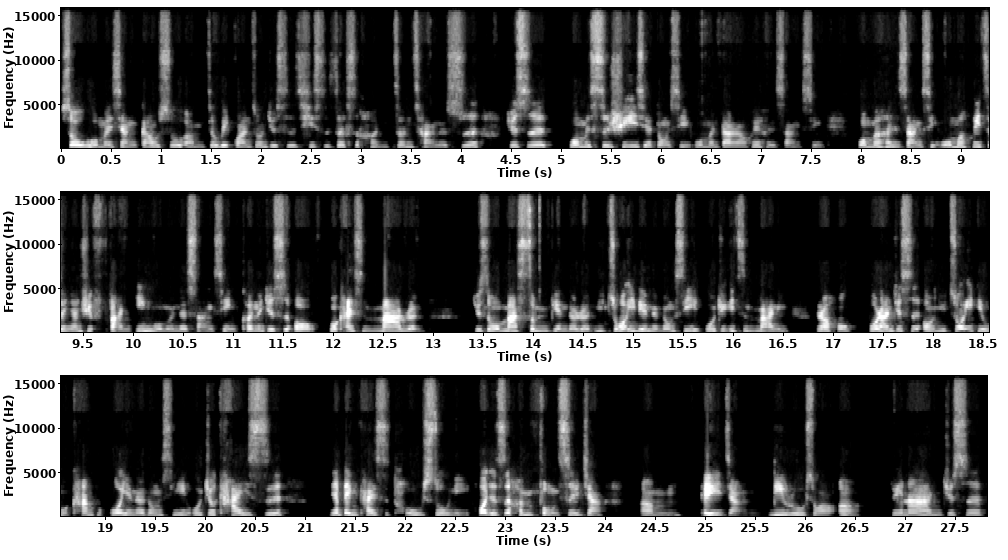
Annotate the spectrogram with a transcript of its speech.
所以我们想告诉嗯这位观众，就是其实这是很正常的事，就是我们失去一些东西，我们当然会很伤心，我们很伤心，我们会怎样去反映我们的伤心？可能就是哦，我开始骂人，就是我骂身边的人，你做一点点东西，我就一直骂你，然后不然就是哦，你做一点我看不过眼的东西，我就开始那边开始投诉你，或者是很讽刺讲，嗯，可以讲例如说，嗯，对啦，你就是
